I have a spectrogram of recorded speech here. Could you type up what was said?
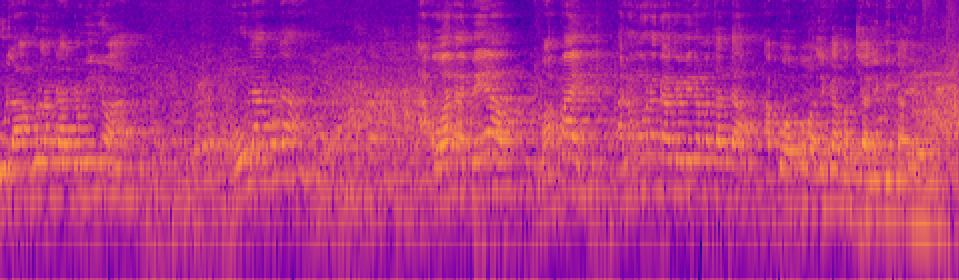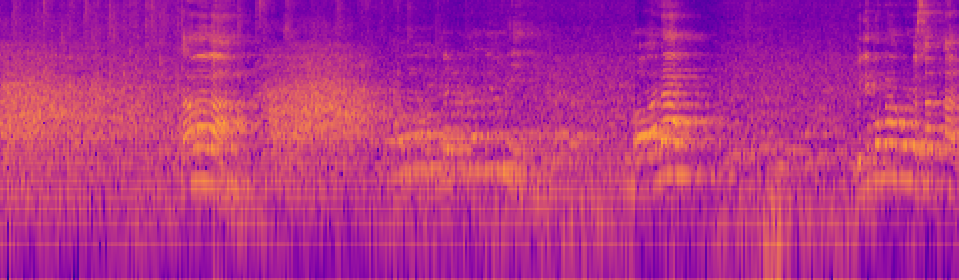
hula ko lang gagawin nyo ha. Kulang-kulang. Nakuha na, payout. 1-5. Anong unang gagawin ng matanda? Apo-apo, halika, mag-jollibee tayo. Tama ba? Eh. Oh, anak! Bili mo nga ako lusantan.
